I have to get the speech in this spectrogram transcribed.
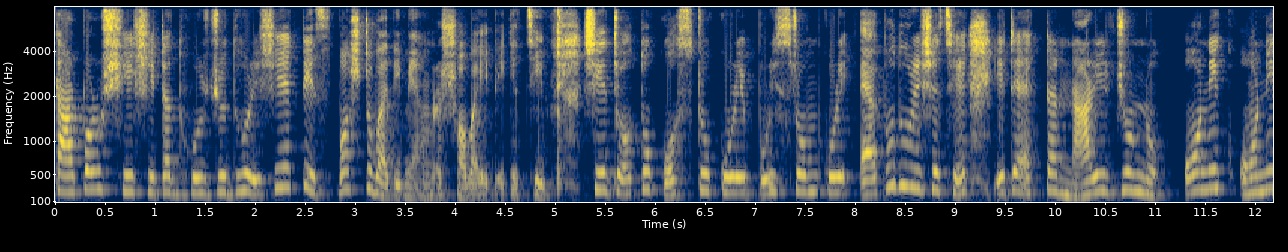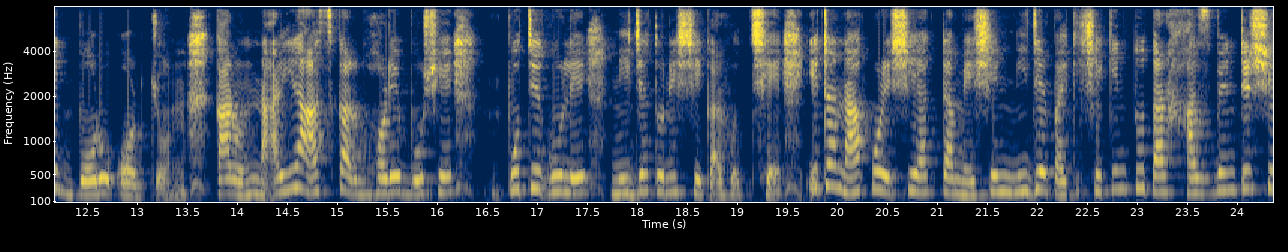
তারপরও সে সেটা ধৈর্য ধরে, সে একটা স্পষ্টবাদী মেয়ে আমরা সবাই দেখেছি। সে যত কষ্ট করে, পরিশ্রম করে এত দূর এসেছে, এটা একটা নারীর জন্য অনেক অনেক বড় অর্জন। কারণ নারীরা আজকাল ঘরে বসে পচে গলে নির্যাতনের শিকার হচ্ছে। এটা না করে সে একটা মেশিন নিজের পায় সে কিন্তু তার হাজব্যান্ডের সে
